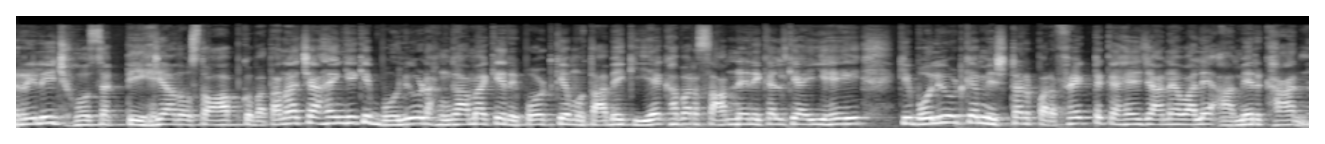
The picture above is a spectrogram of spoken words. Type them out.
रिलीज़ हो सकती है। हाँ दोस्तों, आपको बताना चाहेंगे कि बॉलीवुड हंगामा की रिपोर्ट के मुताबिक ये खबर सामने निकल के आई है कि बॉलीवुड के मिस्टर परफेक्ट कहे जाने वाले आमिर खान।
